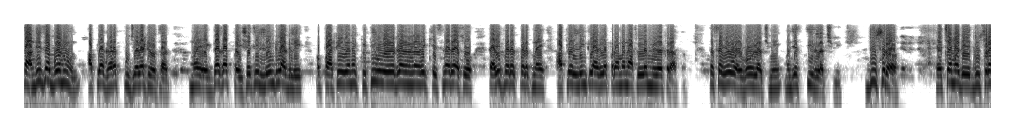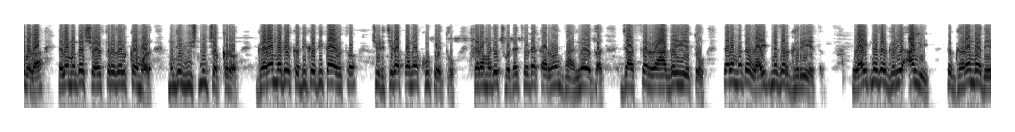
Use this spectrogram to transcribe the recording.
चांदीचं बनवून आपल्या घरात पूजेला ठेवतात. मग एकदा का पैशाची लिंक लागली मग पाठी किती ओरडणारे खेचणारे असो काही फरक पडत नाही. आपल्या लिंक लागल्याप्रमाणे आपल्याला मिळत राहतं. तसं हे वैभव लक्ष्मी म्हणजे स्थिर लक्ष्मी दुसरं याच्यामध्ये दुसरं बघा याला म्हणतात सहस्त्रदल कमळ म्हणजे विष्णू चक्र. घरामध्ये कधी कधी काय होतं? चिडचिडापणा खूप येतो. घरामध्ये छोट्या छोट्या कारणावरून भांडणं होतात. जास्त रागही येतो. त्याला म्हणतात वाईट नजर घरी येतं. वाईट नजर घरी आली तर घरामध्ये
